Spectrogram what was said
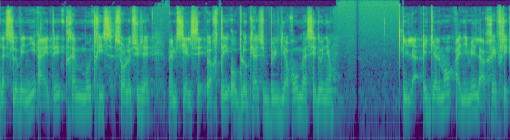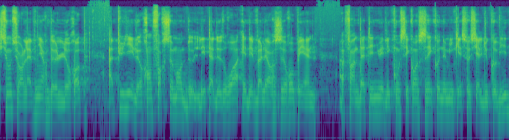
la Slovénie a été très motrice sur le sujet, même si elle s'est heurtée au blocage bulgaro-macédonien. Il a également animé la réflexion sur l'avenir de l'Europe, appuyé le renforcement de l'état de droit et des valeurs européennes, afin d'atténuer les conséquences économiques et sociales du Covid,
